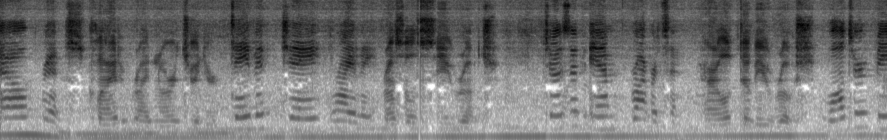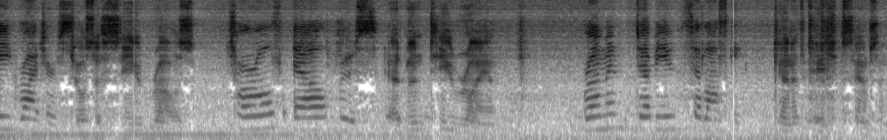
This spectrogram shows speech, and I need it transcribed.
L. Rich, Clyde Ridenor Jr., David J. Riley, Russell C. Roach, Joseph M. Robertson, Harold W. Roche, Walter B. Rogers, Joseph C. Rouse, Charles L. Roos, Edmund T. Ryan, Roman W. Sedlowski, Kenneth H. Sampson,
